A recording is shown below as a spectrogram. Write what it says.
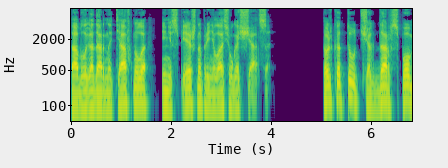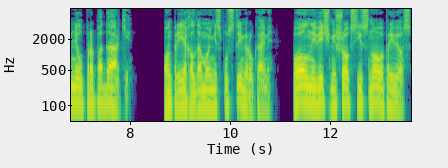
Та благодарно тявкнула и неспешно принялась угощаться. Только тут Чагдар вспомнил про подарки. Он приехал домой не с пустыми руками. Полный вещмешок съестного привез.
